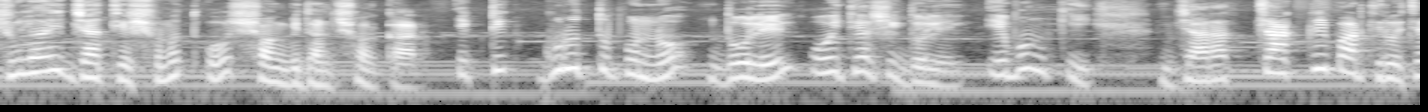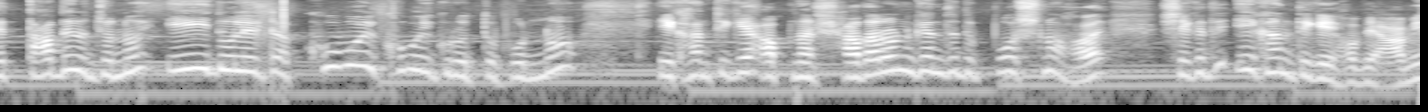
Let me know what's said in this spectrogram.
জুলাই জাতীয় সনদ ও সংবিধান সরকার একটি গুরুত্বপূর্ণ দলিল, ঐতিহাসিক দলিল এবং কি যারা চাকরি প্রার্থী রয়েছে তাদের জন্য এই দলিলটা খুবই খুবই গুরুত্বপূর্ণ। এখান থেকে আপনার সাধারণ জ্ঞান যদি প্রশ্ন হয়, সেক্ষেত্রে এখান থেকেই হবে। আমি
